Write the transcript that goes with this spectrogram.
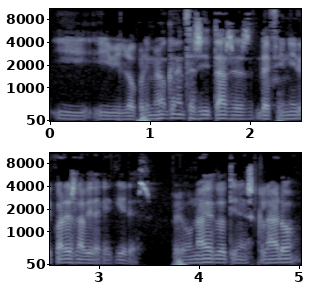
Y, y lo primero que necesitas es definir cuál es la vida que quieres. Pero una vez lo tienes claro,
